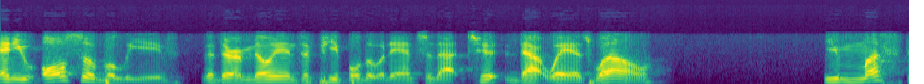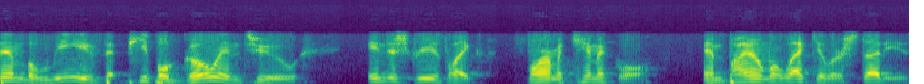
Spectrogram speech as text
and you also believe that there are millions of people that would answer that to, that way as well, you must then believe that people go into industries like pharmaceutical and biomolecular studies.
